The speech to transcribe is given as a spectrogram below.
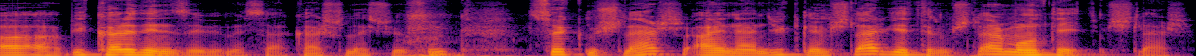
aa, bir Karadeniz evi mesela karşılaşıyorsun. Sökmüşler, aynen yüklemişler, getirmişler, monte etmişler.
